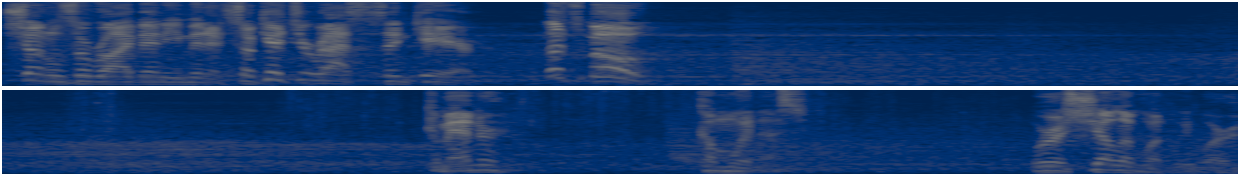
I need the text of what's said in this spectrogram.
Shuttles arrive any minute, so get your asses in gear. Let's move! Commander, come with us. We're a shell of what we were.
